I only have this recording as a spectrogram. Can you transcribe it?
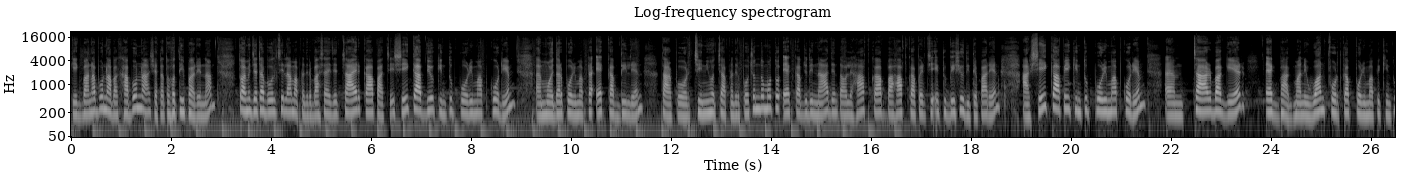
কেক বানাবো না বা খাব না? সেটা তো হতেই পারে না। তো আমি যেটা বলছিলাম, আপনাদের বাসায় যে চায়ের কাপ আছে, সেই কাপ দিয়েও কিন্তু পরিমাপ করে ময়দার পরিমাপটা এক কাপ দিলেন। তারপর চিনি হচ্ছে আপনাদের পছন্দ মতো এক কাপ যদি না দেন, তাহলে হাফ কাপ বা হাফ কাপের চেয়ে একটু বেশিও দিতে পারেন। আর সেই কাপেই কিন্তু পরিমাপ করে চার ভাগের এক ভাগ মানে ওয়ান ফোর্থ কাপ পরিমাপে কিন্তু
